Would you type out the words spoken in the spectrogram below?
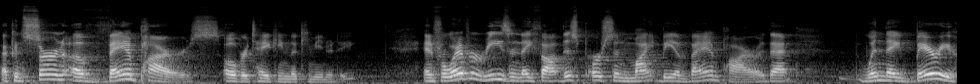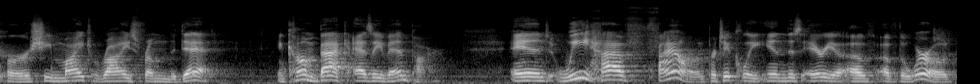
A concern of vampires overtaking the community. And for whatever reason, they thought this person might be a vampire, that when they bury her, she might rise from the dead and come back as a vampire. And we have found, particularly in this area of, of the world,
